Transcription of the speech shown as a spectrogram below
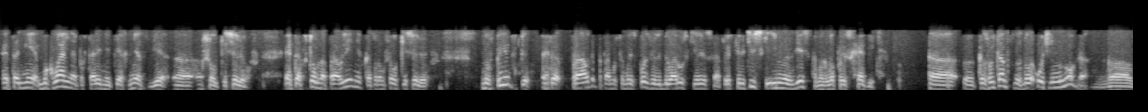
Это не буквальное повторение тех мест, где э, шел Киселев. Это в том направлении, в котором шел Киселев. Ну, в принципе, это правда, потому что мы использовали белорусские леса. То есть, теоретически, именно здесь это могло происходить. Э, консультантов у нас было очень много в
